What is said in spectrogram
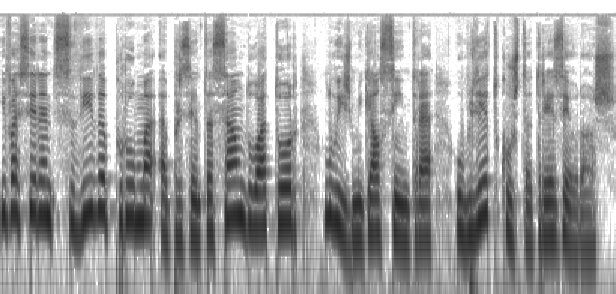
e vai ser antecedida por uma apresentação do ator Luís Miguel Sintra. O bilhete custa 3 euros.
